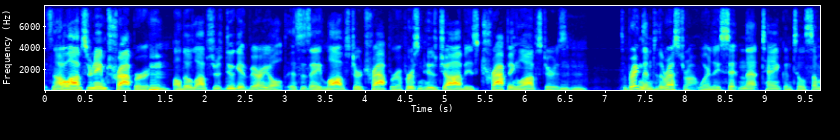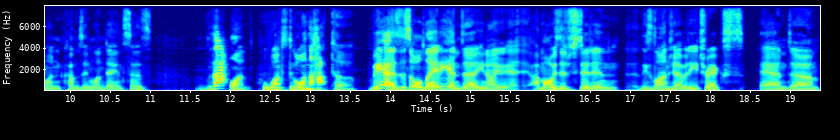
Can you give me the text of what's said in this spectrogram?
It's not a lobster named Trapper, Hmm. although lobsters do get very old. This is a lobster trapper, a person whose job is trapping lobsters Mm-hmm. to bring them to the restaurant where they sit in that tank until someone comes in one day and says, "That one." Who wants to go in the hot tub? But yeah, it's this old lady, and uh, you know, I'm always interested in these longevity tricks, and um,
